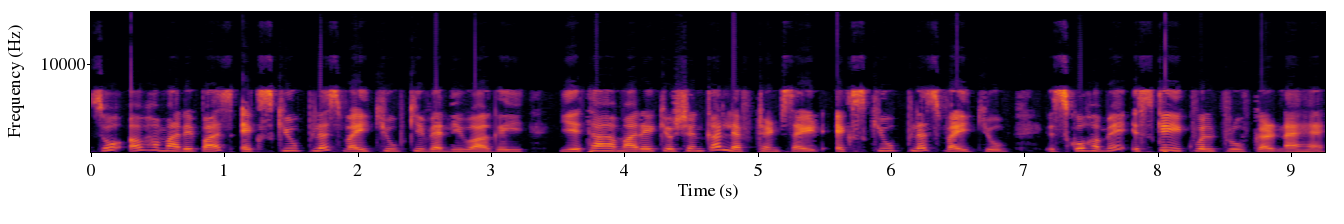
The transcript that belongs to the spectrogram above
सो so, अब हमारे पास x cube plus y cube की वैल्यू आ गई। ये था हमारे क्वेश्चन का left hand side x cube plus y cube इसको हमें इसके इक्वल प्रूव करना है।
